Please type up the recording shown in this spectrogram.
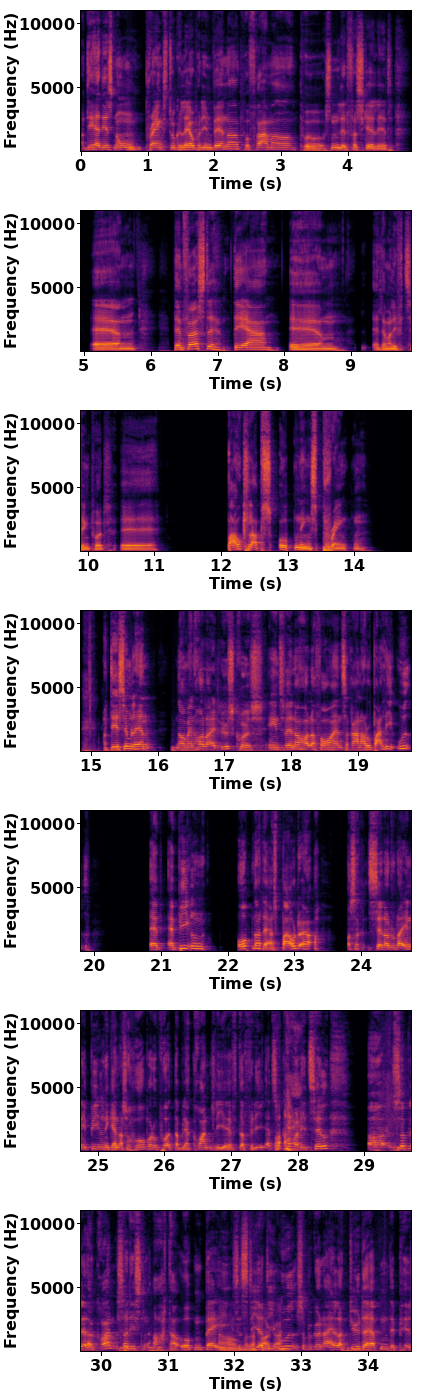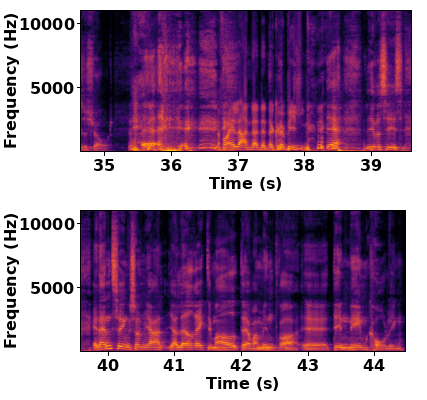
og det her det er sådan nogle pranks, du kan lave på dine venner, på fremmede, på sådan lidt forskelligt. Øhm, den første, det er, øhm, lad mig lige tænke på et, øh, bagklapsåbningspranken. Og det er simpelthen, når man holder et lyskryds, ens venner holder foran, så render du bare lige ud af, af bilen, åbner deres bagdør, og så sætter du dig ind i bilen igen, og så håber du på, at der bliver grønt lige efter, fordi at så kommer de til, og så bliver der grønt, så er de sådan, åh, oh, der er åben bag i, oh, så stiger de ud, så begynder alle at dytte af dem, det er pisse sjovt. For alle andre end den, der kører bilen. ja, lige præcis. En anden ting, som jeg, jeg lavede rigtig meget, da jeg var mindre, øh, det er name calling.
